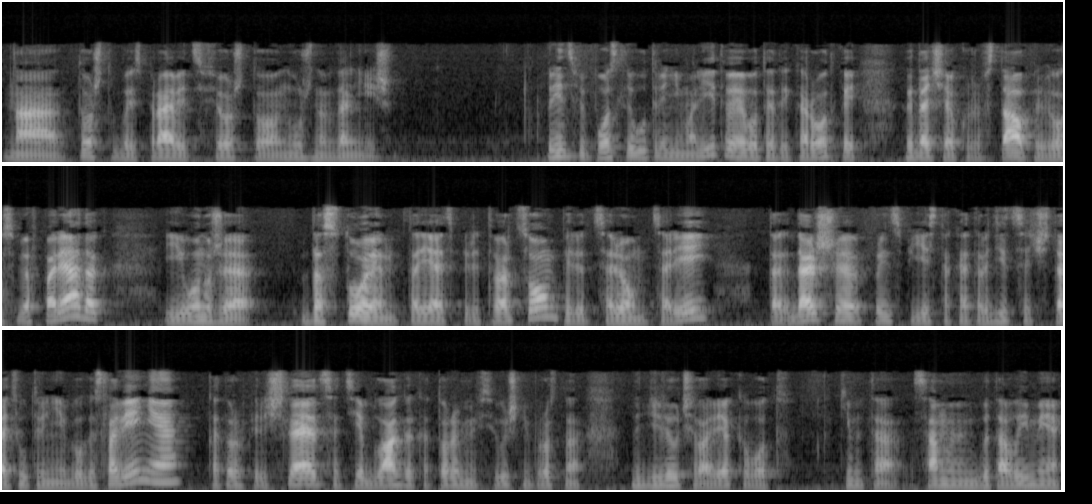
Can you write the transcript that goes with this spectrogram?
на то, чтобы исправить все, что нужно в дальнейшем. В принципе, после утренней молитвы, вот этой короткой, когда человек уже встал, привел себя в порядок, и он уже достоин стоять перед Творцом, перед царем царей, так дальше, в принципе, есть такая традиция читать утренние благословения, в которых перечисляются те блага, которыми Всевышний просто наделил человека вот какими-то самыми бытовыми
